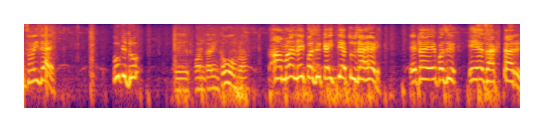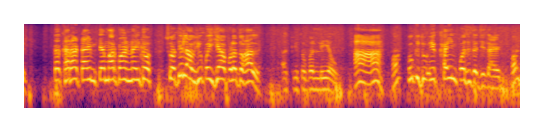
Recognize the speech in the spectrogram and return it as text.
જ થઈ જાય. શું કીધું? તે ફોન કરીને કહું હમણાં. હમણાં નહીં પછી કહી દે તું જાહેર. એટલે એ પછી એ જાગતા રે કે ખરા ટાઈમ કે માર પાસે નહીં તો શોધી લાવશું પૈસા આપણે તો હાલ. અકી તો પણ લઈ આવું. હા હા. હં? શું કીધું એ ખાઈને પછી જજે જાહેર. હં?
